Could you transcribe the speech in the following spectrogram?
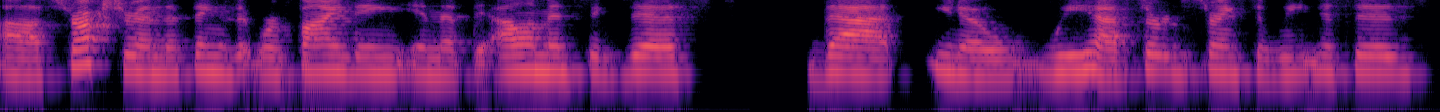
uh, structure and the things that we're finding in that the elements exist, that, you know, we have certain strengths and weaknesses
